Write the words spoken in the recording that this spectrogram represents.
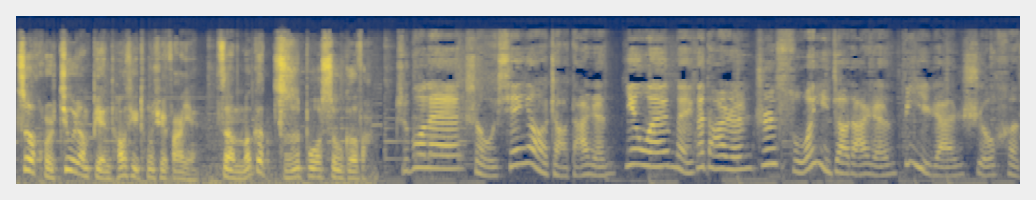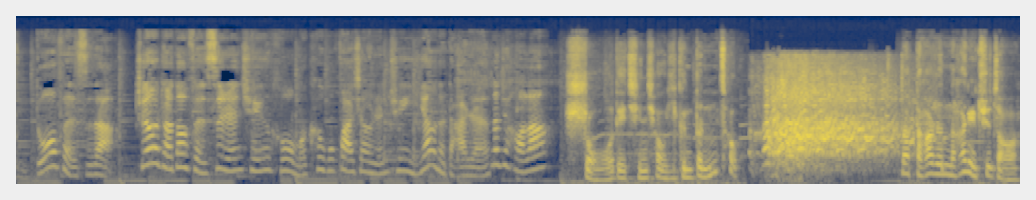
这会儿就让扁桃体同学发言，怎么个直播收割法？直播嘞，首先要找达人，因为每个达人之所以叫达人，必然是有很多粉丝的。只要找到粉丝人群和我们客户画像人群一样的达人，那就好啦。说得轻巧，一根灯草。那达人哪里去找啊？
